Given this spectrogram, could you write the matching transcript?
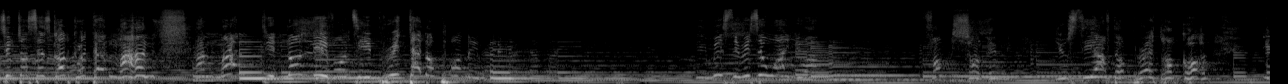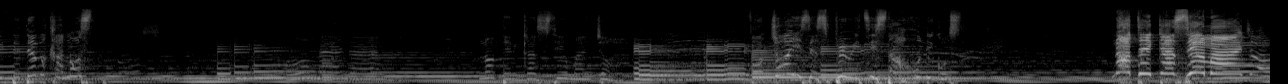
Scripture says God created man, and man did not live until he breathed upon him. It means the reason why you are functioning, you still have the breath of God. If the devil cannot, joy is a spirit, it's the Holy Ghost. Nothing can steal my joy.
